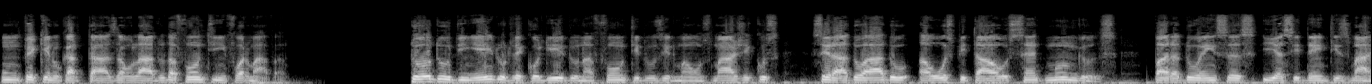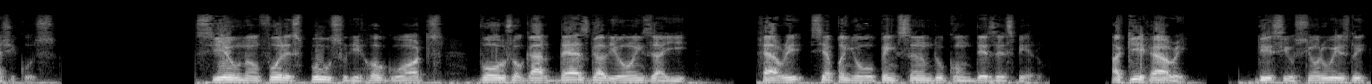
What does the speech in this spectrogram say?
Um pequeno cartaz ao lado da fonte informava: Todo o dinheiro recolhido na fonte dos Irmãos Mágicos será doado ao Hospital St. Mungus para doenças e acidentes mágicos. Se eu não for expulso de Hogwarts, vou jogar dez galeões aí. Harry se apanhou pensando com desespero. Aqui, Harry, disse o Sr. Weasley,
